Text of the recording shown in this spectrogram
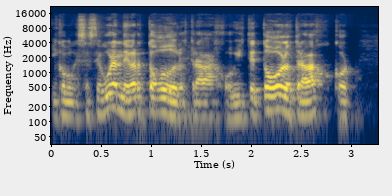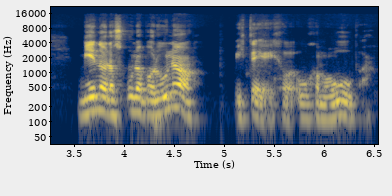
y como que se aseguran de ver todos los trabajos, ¿viste? Todos los trabajos viéndolos uno por uno, ¿viste? Como upa.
